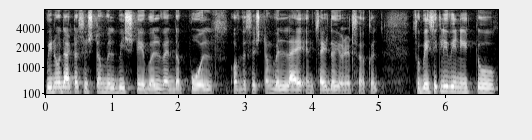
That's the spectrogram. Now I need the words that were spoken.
We know that a system will be stable when the poles of the system will lie inside the unit circle. So basically we need to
